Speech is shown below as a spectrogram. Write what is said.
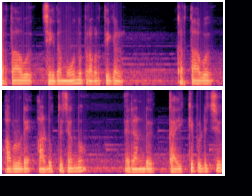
കർത്താവ് ചെയ്ത മൂന്ന് പ്രവൃത്തികൾ കർത്താവ് അവളുടെ അടുത്തു ചെന്നു രണ്ട് കൈക്ക് പിടിച്ചു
